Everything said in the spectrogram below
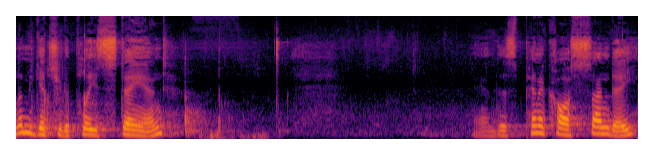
Let me get you to please stand. And this Pentecost Sunday,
